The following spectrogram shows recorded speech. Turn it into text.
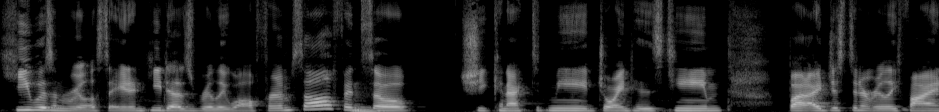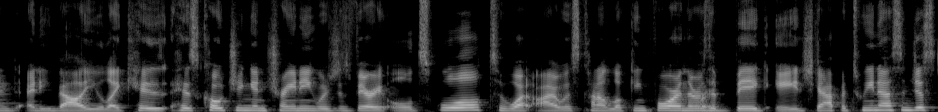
he was in real estate, and he does really well for himself, and mm. so she connected me, joined his team but I just didn't really find any value. Like his his coaching and training was just very old school to what I was kind of looking for, and there was right. a big age gap between us, and just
